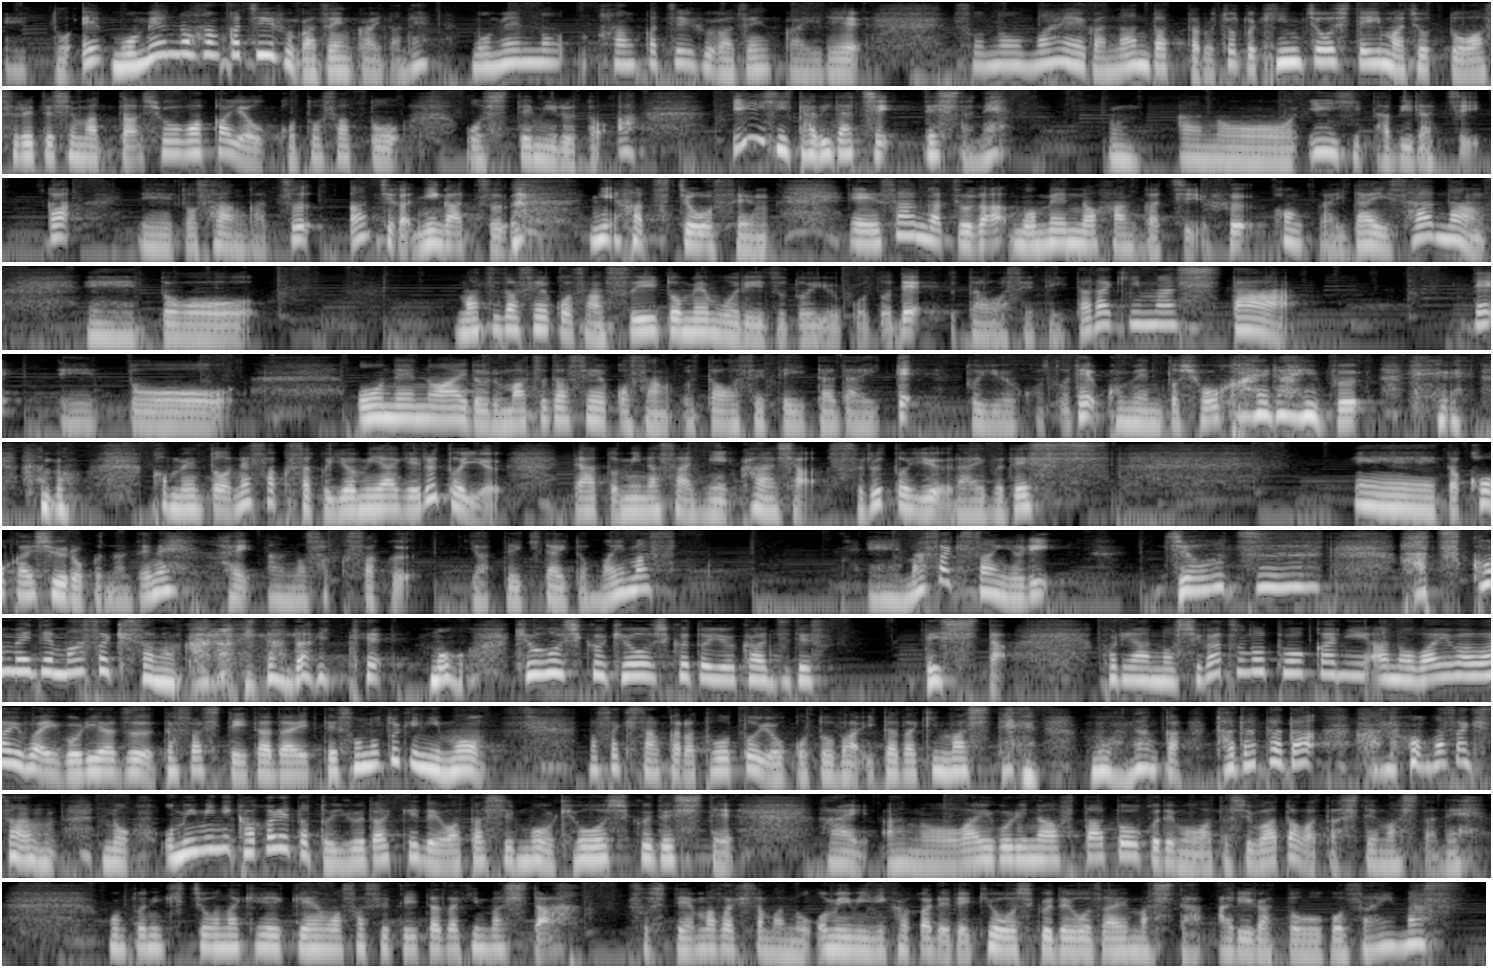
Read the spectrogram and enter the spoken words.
えっ、と、え、木綿のハンカチーフが前回だね。木綿のハンカチーフが前回で、その前が何だったろう。ちょっと緊張して今ちょっと忘れてしまった。昭和歌謡ことさと押してみると、あ、いい日旅立ちでしたね。うん。あのーいい日旅立ちが、えっ、と、3月、あ、違う、2月 に初挑戦。えー3月が木綿のハンカチーフ。今回第3弾。えっ、と、松田聖子さん、スイートメモリーズということで歌わせていただきました。で、えっ、と、往年のアイドル松田聖子さん歌わせていただいて、ということでコメント紹介ライブ、あの、コメントをね、サクサク読み上げるという、で、あと皆さんに感謝するというライブです。えっ、と、公開収録なんでね、はい、あの、サクサクやっていきたいと思います。えーまさきさんより、上手、初コメでまさき様からいただいて、もう恐縮恐縮という感じです。でした。これあの4月の10日にあのワイワワイワイゴリアズ出させていただいて、その時にもまさきさんから尊いお言葉いただきまして、もうなんかただただあのまさきさんのお耳に書かれたというだけで私もう恐縮でして、はい、あのワイゴリのアフタートークでも私わたわたしてましたね。本当に貴重な経験をさせていただきました。そしてまさき様のお耳にかかれて恐縮でございました。ありがとうございます。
